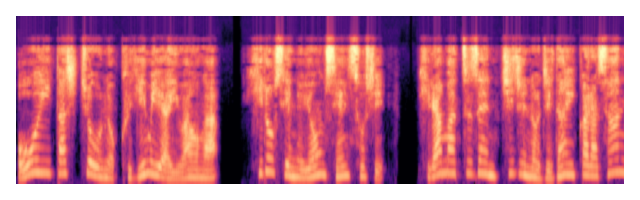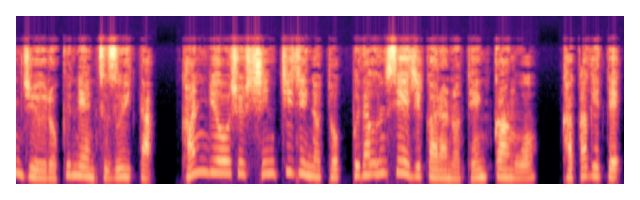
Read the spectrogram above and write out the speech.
大分市長の釘宮岩尾が、広瀬の4選阻止、平松前知事の時代から36年続いた官僚出身知事のトップダウン政治からの転換を掲げて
